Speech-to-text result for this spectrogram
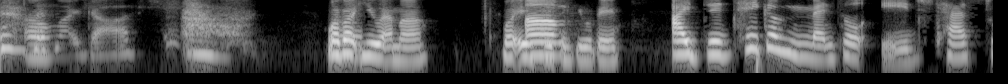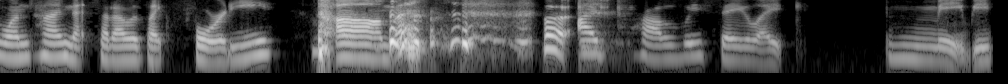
Oh my gosh. what about you, Emma? What age do you Um, think you would be? I did take a mental age test one time that said I was like 40. Um but I'd probably say like maybe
